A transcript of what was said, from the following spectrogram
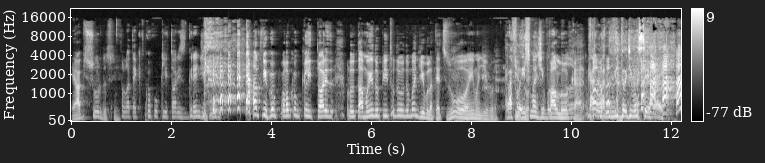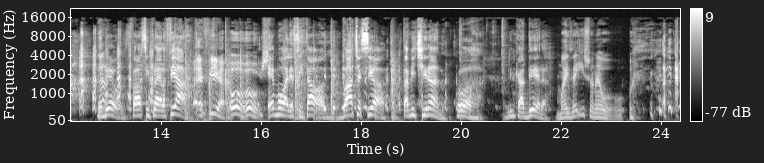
é um absurdo, assim. Falou até que ficou com o clitóris grande. ela ficou, falou com o clitóris, falou do tamanho do pinto do, do mandíbula. Até te zoou, hein, mandíbula? Ela falou isso, mandíbula. Falou, cara. Cara, falou. ela duvidou de você, velho. Entendeu? Você fala assim pra ela, fia, É, fia. Ô, ô. é mole assim, tá? Ó, bate assim, ó. Tá me tirando. Porra. Brincadeira. Mas é isso, né? O-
